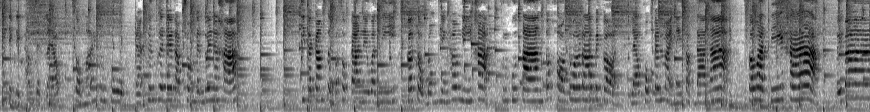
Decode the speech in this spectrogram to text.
ที่เด็กๆทำเสร็จแล้ว ส่งมาให้คุณครูและเพื่อนๆได้รับชมกันด้วยนะคะ กิจกรรมเสริมประสบการณ์ในวันนี้ ก็จบลงเพียงเท่านี้ค่ะ คุณครูตาลต้องขอตัวลาไปก่อน แล้วพบกันใหม่ในสัปดาห์หน้า สวัสดีค่ะ บ๊ายบาย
